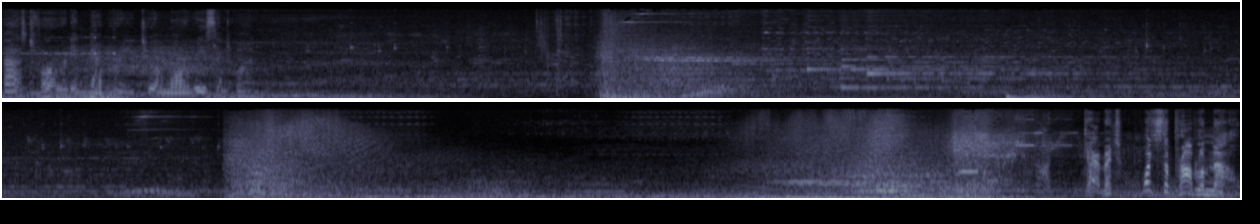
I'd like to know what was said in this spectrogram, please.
Fast forwarding memory to a more recent one. What's the problem now?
